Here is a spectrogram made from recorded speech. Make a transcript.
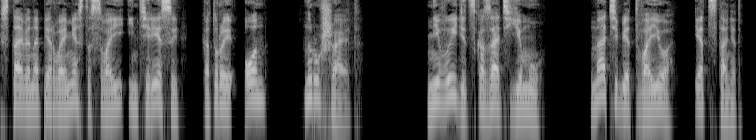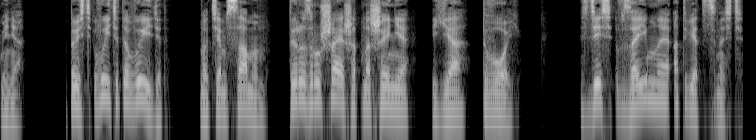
ставя на первое место свои интересы, которые он нарушает. Не выйдет сказать ему «на тебе твое» и отстань от меня. То есть выйти-то выйдет, но тем самым ты разрушаешь отношения «я твой». Здесь взаимная ответственность.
